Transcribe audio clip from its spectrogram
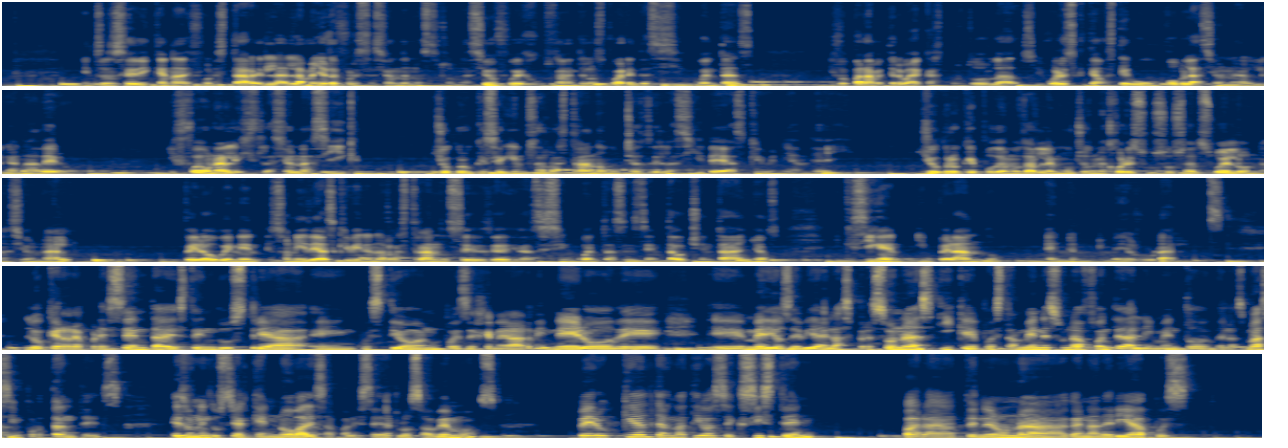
Entonces se dedican a deforestar. La, la mayor deforestación de nuestra nación fue justamente en los 40 y 50 y fue para meter vacas por todos lados. Y fue eso que tenemos este boom poblacional ganadero. Y fue una legislación así que yo creo que seguimos arrastrando muchas de las ideas que venían de ahí. Yo creo que podemos darle muchos mejores usos al suelo nacional, pero vienen, son ideas que vienen arrastrándose desde hace 50, 60, 80 años y que siguen imperando en el medio rural lo que representa esta industria en cuestión pues de generar dinero, de eh, medios de vida de las personas y que pues también es una fuente de alimento de las más importantes. Es una industria que no va a desaparecer, lo sabemos, pero ¿qué alternativas existen para tener una ganadería pues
